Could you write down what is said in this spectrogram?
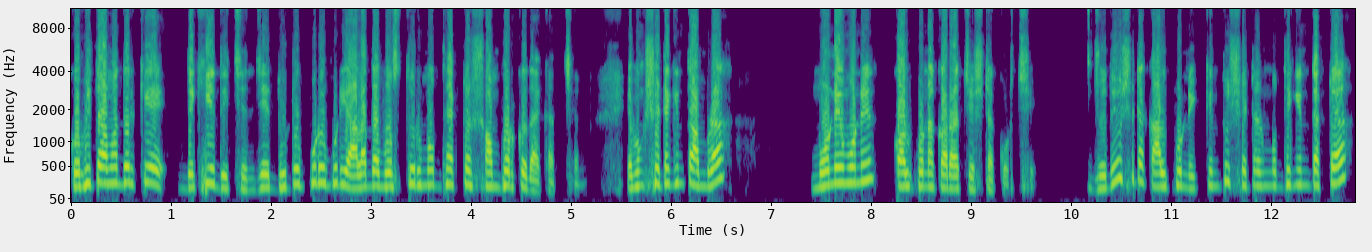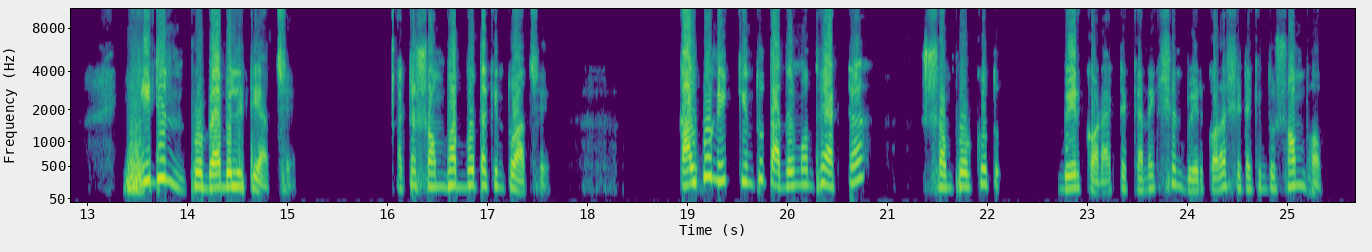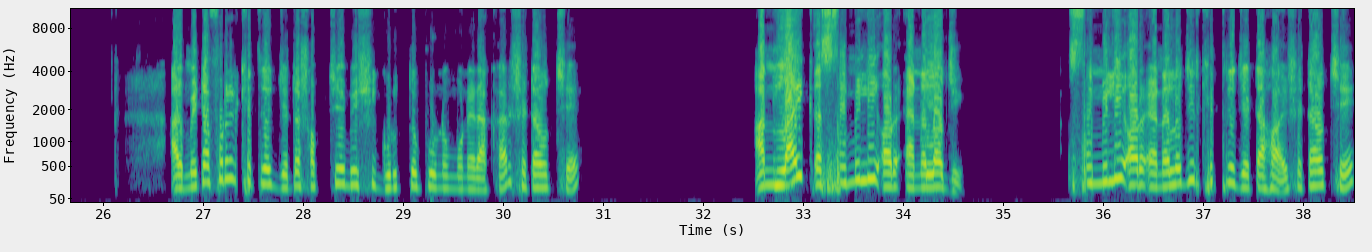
কবিতা আমাদেরকে দেখিয়ে দিচ্ছেন যে দুটো পুরোপুরি আলাদা বস্তুর মধ্যে একটা সম্পর্ক দেখাচ্ছেন এবং সেটা কিন্তু আমরা মনে মনে কল্পনা করার চেষ্টা করছি। যদিও সেটা কাল্পনিক, কিন্তু সেটার মধ্যে কিন্তু একটা হিডেন প্রবাবিলিটি আছে। একটা সম্ভাব্যতা কিন্তু আছে। কাল্পনিক কিন্তু তাদের মধ্যে একটা সম্পর্ক বের করা, একটা কানেকশন বের করা, সেটা কিন্তু সম্ভব। আর মেটাফোরের ক্ষেত্রে যেটা সবচেয়ে বেশি গুরুত্বপূর্ণ মনে রাখার, সেটা হচ্ছে unlike a simile or analogy simile or অ্যানালজির ক্ষেত্রে যেটা হয়, সেটা হচ্ছে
